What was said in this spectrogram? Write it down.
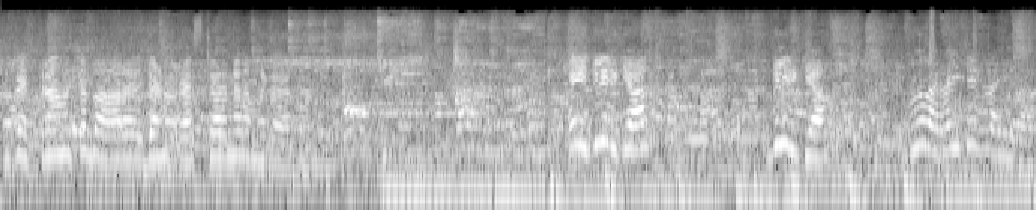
ഇപ്പൊ എത്രാമത്തെ ബാർ ഇതാണ് റെസ്റ്റോറന്റ് നമ്മൾ കയറുന്നത് ഏ ഇതിലിരിക്കുക ഇതിലിരിക്കുക ഒന്ന് വെറൈറ്റി ട്രൈ ചെയ്യാം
